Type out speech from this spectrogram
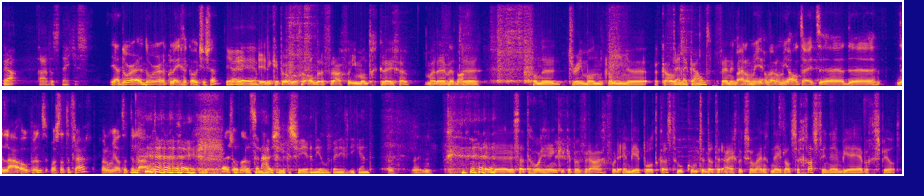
Ja, ah, dat is netjes. Ja door, door collega-coaches, hè? Ja, ja, ja. En ik heb ook nog een andere vraag van iemand gekregen. Maar daar hebben we het eh, van de Draymond Green eh, account. Fan-account. Fan-account. Waarom je, waarom je altijd eh, de, de la opent? Was dat de vraag? Waarom je altijd de la opent? Dat zijn huiselijke sferen, Niel. Ik weet niet of je die kent. Nee. En eh, er staat, hoi Henk, ik heb een vraag voor de NBA-podcast. Hoe komt het dat er eigenlijk zo weinig Nederlandse gasten in de NBA hebben gespeeld?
